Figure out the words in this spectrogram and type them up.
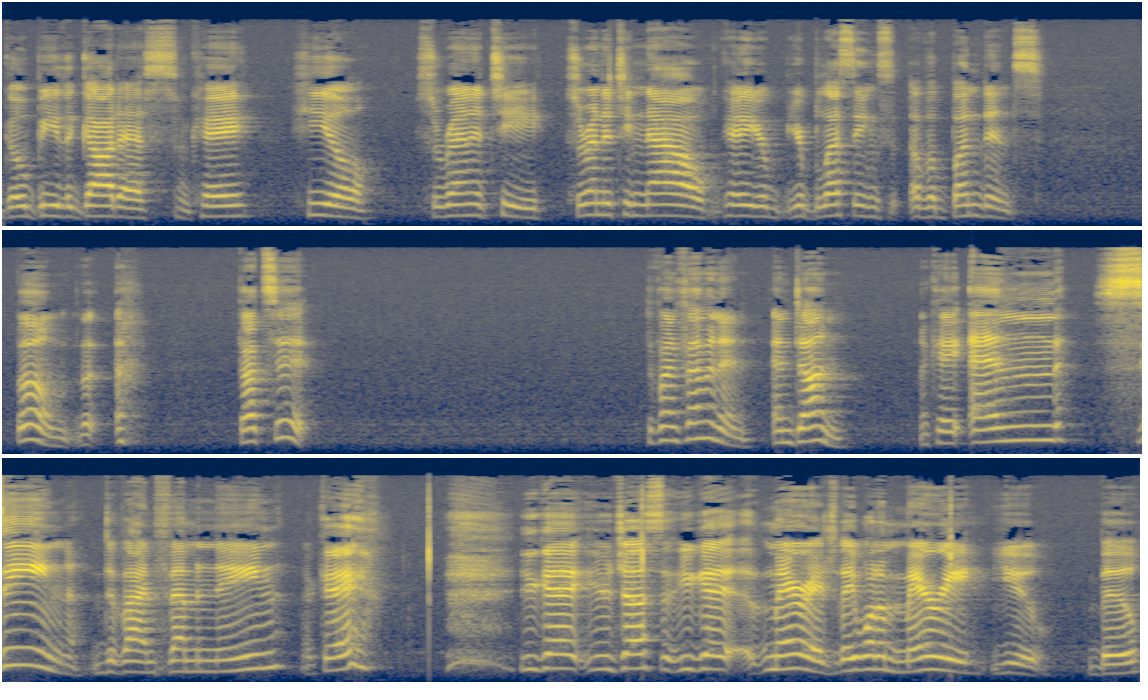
go be the goddess, okay? Heal, serenity, serenity now, okay? Your your blessings of abundance. Boom. That's it. Divine feminine and done. Okay? And seen divine feminine, okay? You get you're just you get marriage. They want to marry you, boo.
